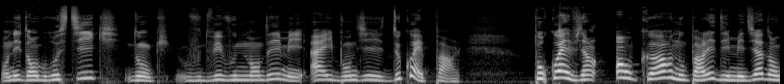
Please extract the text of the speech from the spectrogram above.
on est dans Gros Stick, donc vous devez vous demander, mais aïe, bondier, de quoi elle parle? Pourquoi elle vient encore nous parler des médias dans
